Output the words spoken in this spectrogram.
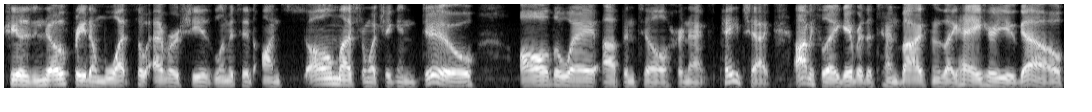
She has no freedom whatsoever. She is limited on so much and what she can do all the way up until her next paycheck. Obviously, I gave her the 10 bucks and was like, hey, here you go.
